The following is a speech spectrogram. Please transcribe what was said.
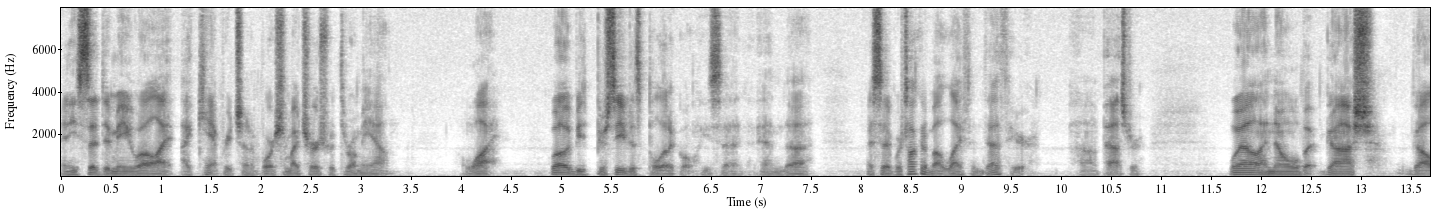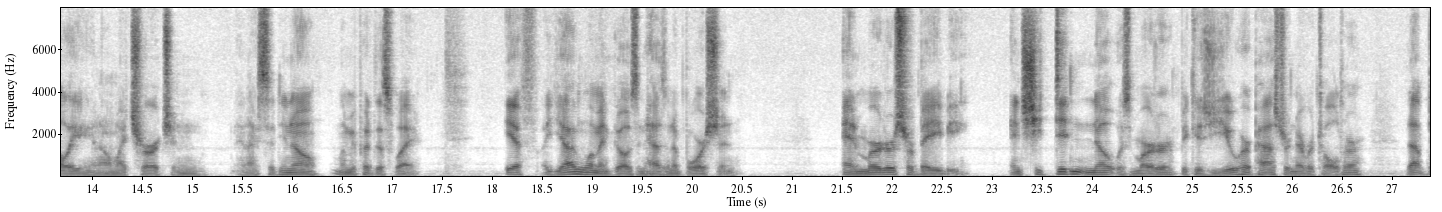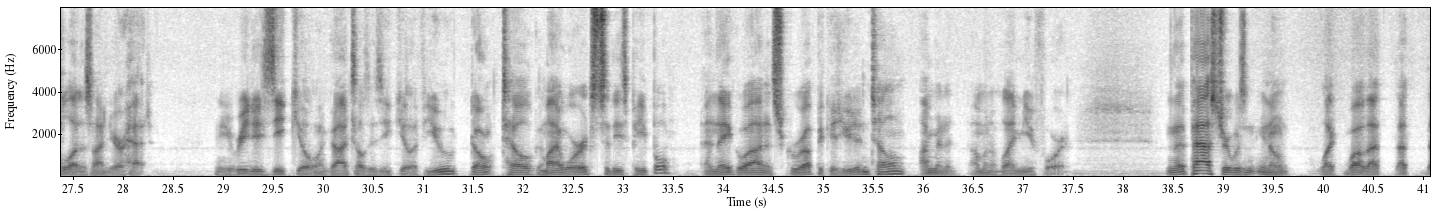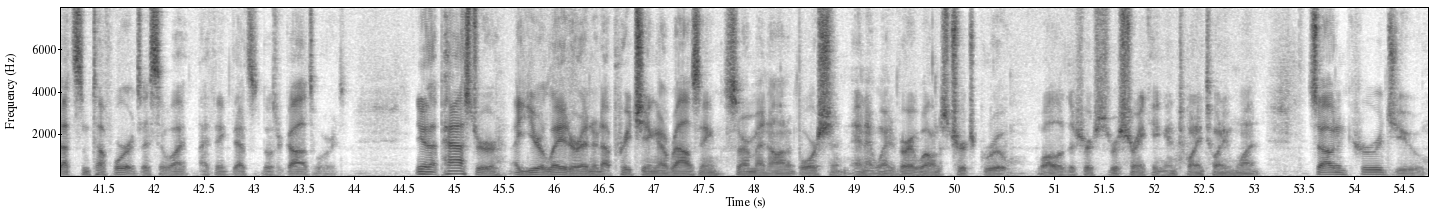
and he said to me, Well, I, I can't preach on abortion. My church would throw me out. Why? Well, it would be perceived as political, he said. And uh, I said, We're talking about life and death here, uh, Pastor. Well, I know, but gosh, golly, you know, my church. And, and I said, You know, let me put it this way. If a young woman goes and has an abortion and murders her baby, and she didn't know it was murder because you, her pastor, never told her, that blood is on your head. And you read Ezekiel when God tells Ezekiel, if you don't tell my words to these people and they go out and screw up because you didn't tell them, I'm gonna I'm gonna blame you for it. And the pastor was, you know, like, wow, that that that's some tough words. I said, well, I, I think that's those are God's words. You know, that pastor a year later ended up preaching a rousing sermon on abortion, and it went very well, and his church grew while other churches were shrinking in 2021. So I would encourage you,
